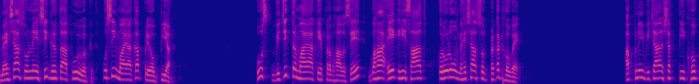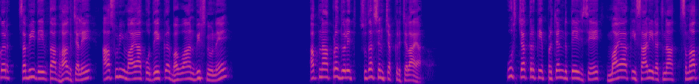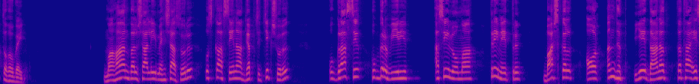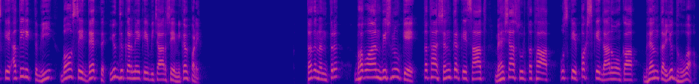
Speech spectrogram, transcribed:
महिषासुर ने शीघ्रता पूर्वक उसी माया का प्रयोग किया। उस विचित्र माया के प्रभाव से वहाँ एक ही साथ करोड़ों महिषासुर प्रकट हो गए। अपनी विचार शक्ति खोकर सभी देवता भाग चले। आसुरी माया को देखकर भगवान विष्णु ने अपना प्रज्वलित सुदर्शन चक्र चलाया। उस चक्र के प्रचंड तेज से माया की सारी रचना समाप्त हो गई। महान बलशाली महिषासुर, उसका सेनाध्यक्ष चिक्षुर उग्रास्य उग्रवीर, असीलोमा, त्रिनेत्र, बाष्कल और अंधक ये दानव तथा इसके अतिरिक्त भी बहुत से दैत्य युद्ध करने के विचार से निकल पड़े। तदनंतर भगवान विष्णु के तथा शंकर के साथ महिषासुर तथा उसके पक्ष के दानवों का भयंकर युद्ध हुआ।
